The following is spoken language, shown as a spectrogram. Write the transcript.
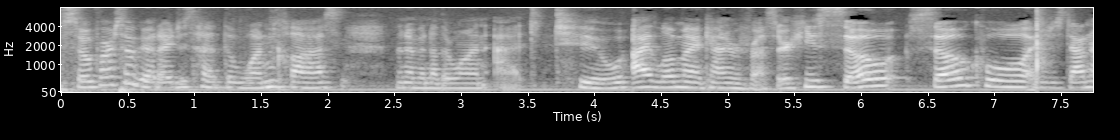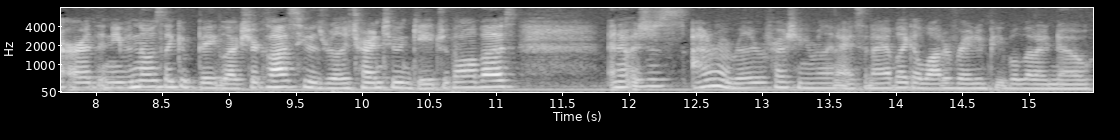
so far so good. I just had the one class, then I have another one at two. I love my accounting professor. He's so, so cool and just down to earth. And even though it's like a big lecture class, he was really trying to engage with all of us and it was just i don't know really refreshing and really nice and i have like a lot of random people that i know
